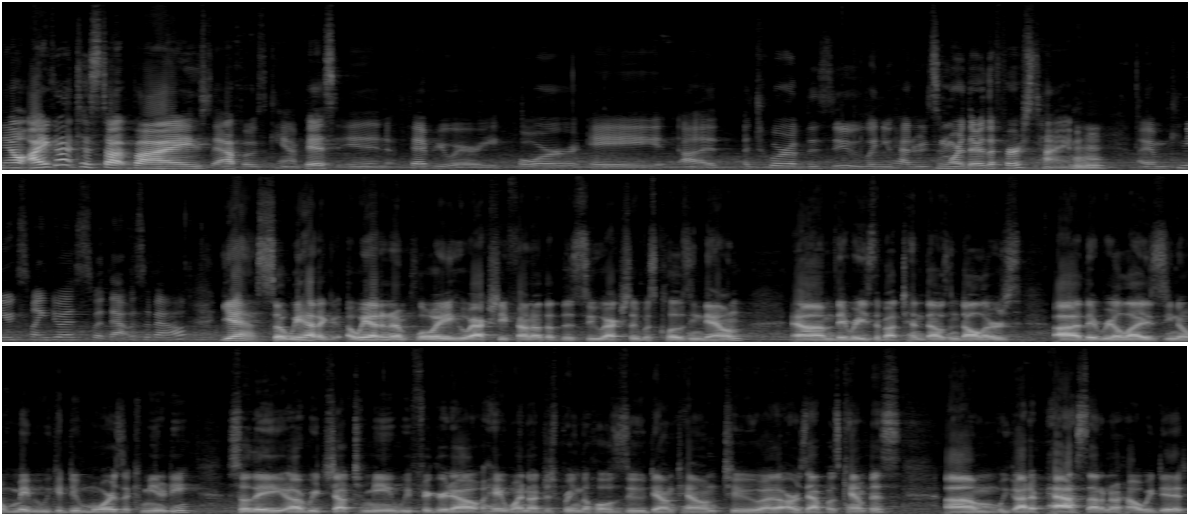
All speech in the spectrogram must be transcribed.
Now, I got to stop by Zappos campus in February for a, uh, a tour of the zoo when you had Roos-N-More there the first time. Mhm. Um, can you explain to us what that was about? Yeah, so we had a we had an employee who actually found out that the zoo actually was closing down. Um, they raised about ten thousand uh, dollars. They realized, you know, maybe we could do more as a community. So they uh, reached out to me. We figured out, hey, why not just bring the whole zoo downtown to uh, our Zappos campus? Um, we got it passed. I don't know how we did,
